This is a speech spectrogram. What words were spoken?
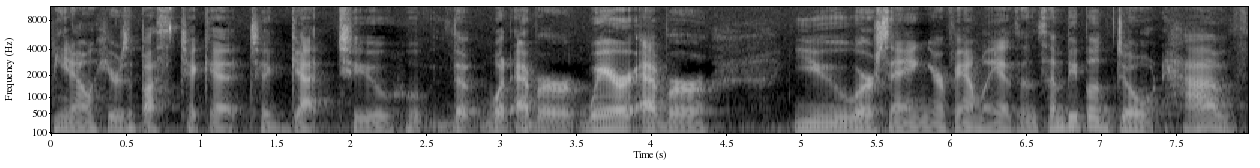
you know, here's a bus ticket to get to who, the whatever wherever you are saying your family is, and some people don't have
